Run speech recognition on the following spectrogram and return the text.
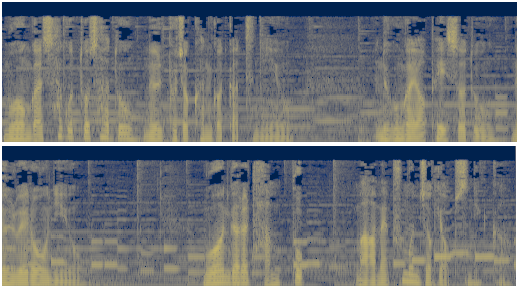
무언가를 사고 또 사도 늘 부족한 것 같은 이유 누군가 옆에 있어도 늘 외로운 이유 무언가를 담뿍 마음에 품은 적이 없으니까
